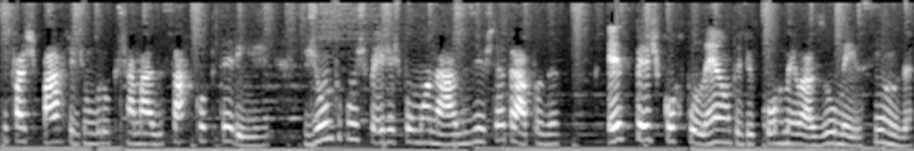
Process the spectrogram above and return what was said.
que faz parte de um grupo chamado Sarcopterige, junto com os peixes pulmonados e os tetrápodes. Esse peixe corpulento, de cor meio azul, meio cinza,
